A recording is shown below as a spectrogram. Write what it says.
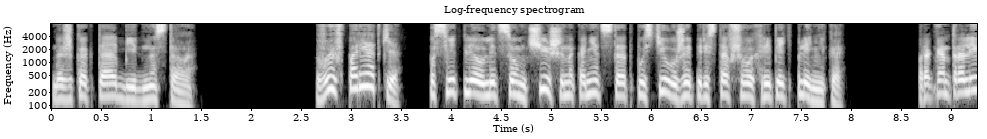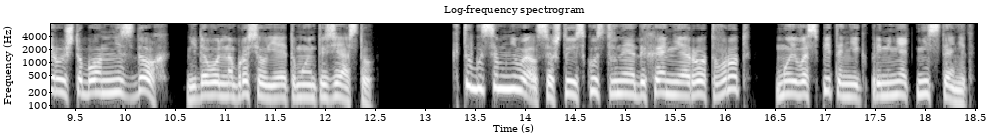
Даже как-то обидно стало. «Вы в порядке?» — посветлел лицом Чиш и наконец-то отпустил уже переставшего хрипеть пленника. «Проконтролируй, чтобы он не сдох», — недовольно бросил я этому энтузиасту. Кто бы сомневался, что искусственное дыхание рот в рот мой воспитанник применять не станет.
